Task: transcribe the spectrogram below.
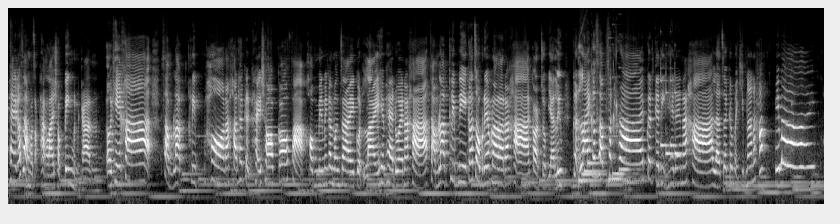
แพรก็สั่งมาจากทางไลน์ช้อปปิ้งเหมือนกัน โอเคค่ะสำหรับคลิปฮอนะคะ ถ้าเกิดใครชอบก็ฝากคอมเมนต์เป็นกำลังใจกดไลค์ให้แพรด้วยนะคะสำหรับคลิปนี้ก็จบเรียบร้อยแล้วนะคะ ก่อนจบอย่าลืมกดไลค์กด subscribe กดกระดิ่งให้ด้วยนะคะ แล้วเจอกันใหม่คลิปหน้านะคะบ๊ายบาย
